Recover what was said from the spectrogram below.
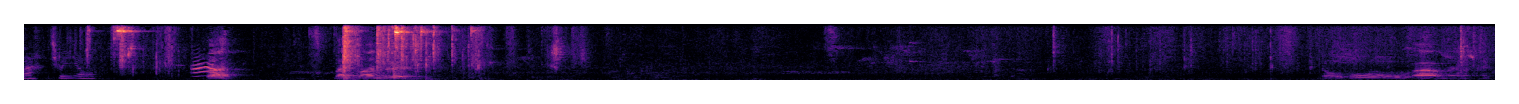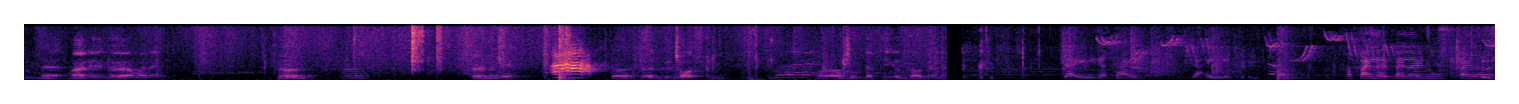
มาช่วยยกไปไปก่อนเลย โอ้โห อ้าว แม่ให้คุณแม่ มานี่เธอมานี่เชิญเชิญตรงนี้ เออเชิญขึ้นรถ เออรู้จักที่ของเขาด้วยนะจะเอ๋กับใครจะเอ๋เอาไปเลยไปเลยดูไปเลย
